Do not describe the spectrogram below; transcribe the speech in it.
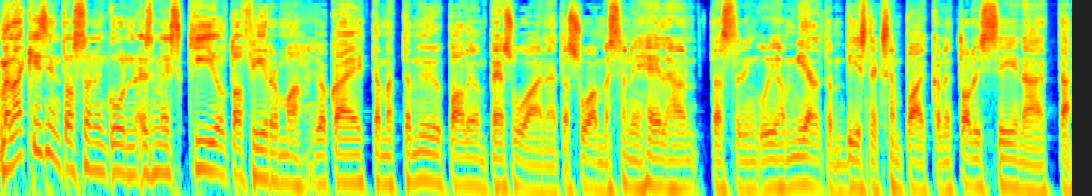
Mä näkisin tuossa niin kuin esimerkiksi Kiilto-firma, joka eittämättä myy paljon pesuaineita Suomessa, niin heillähän on tässä niin kuin ihan mieletön bisneksen paikka nyt olisi siinä, että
